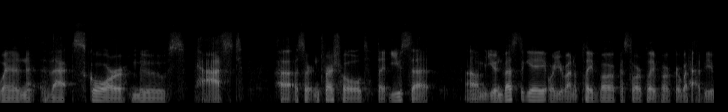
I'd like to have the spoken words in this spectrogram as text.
when that score moves past uh, a certain threshold that you set, um, you investigate or you run a playbook, a SOAR playbook, or what have you.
